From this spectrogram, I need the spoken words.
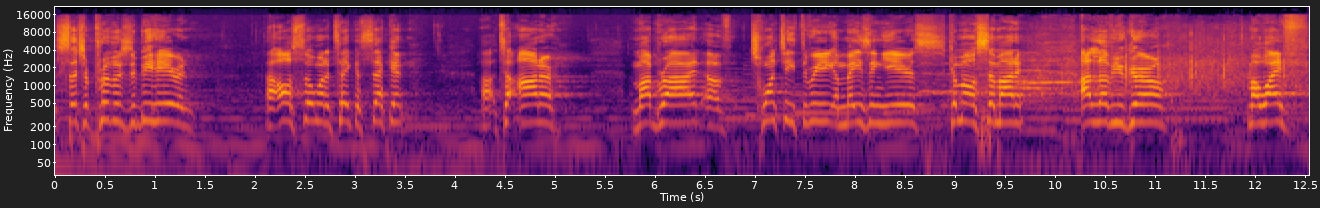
such a privilege to be here. And I also want to take a second uh, to honor my bride of 23 amazing years. Come on, somebody. I love you, girl. My wife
